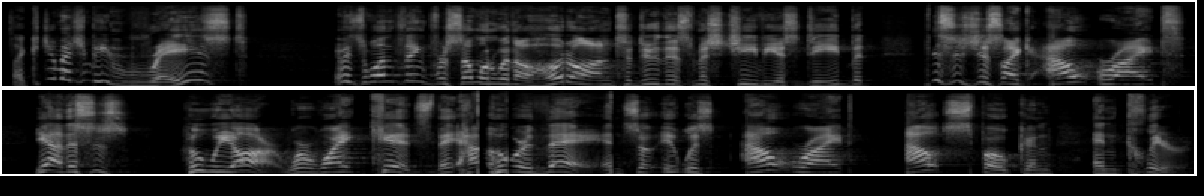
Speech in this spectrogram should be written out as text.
It's like, could you imagine being raised? It's one thing for someone with a hood on to do this mischievous deed, but this is just like outright, yeah, this is who we are. We're white kids. They, how, who are they? And so it was outright, outspoken, and clear.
